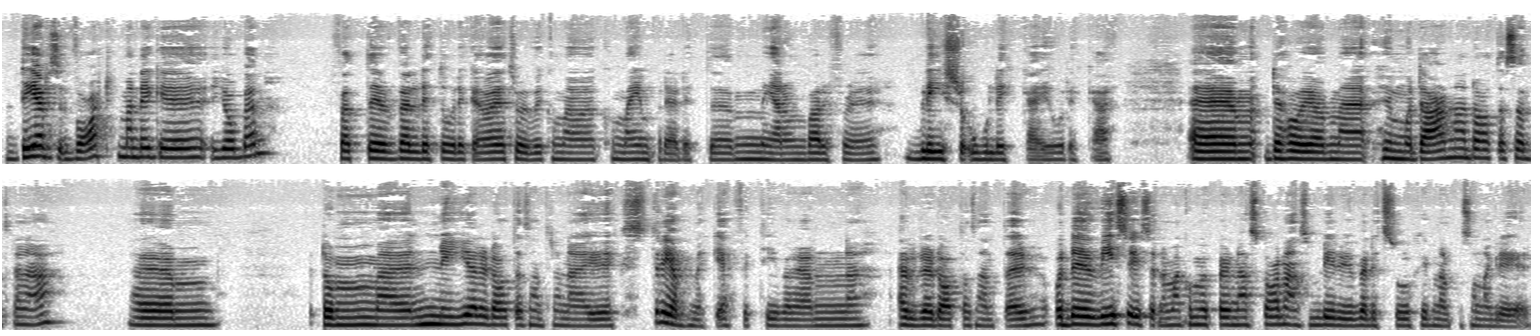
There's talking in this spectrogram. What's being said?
dels vart man lägger jobben. För att det är väldigt olika och jag tror vi kommer komma in på det lite mer om varför det blir så olika i olika. Ehm, det har att göra med hur moderna datacentren är. Ehm, de eh, nyare datacentren är ju extremt mycket effektivare än äldre datacenter. Och det visar ju sig när man kommer upp i den här skalan så blir det ju väldigt stor skillnad på sådana grejer.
